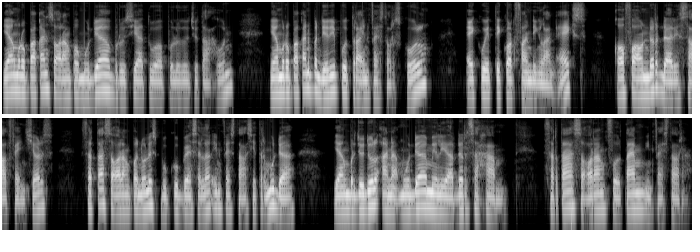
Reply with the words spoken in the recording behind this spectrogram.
yang merupakan seorang pemuda berusia 27 tahun yang merupakan pendiri Putra Investor School, Equity Crowdfunding LandX, co-founder dari Salt Ventures, serta seorang penulis buku bestseller investasi termuda yang berjudul Anak Muda Miliarder Saham, serta seorang full-time investor.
